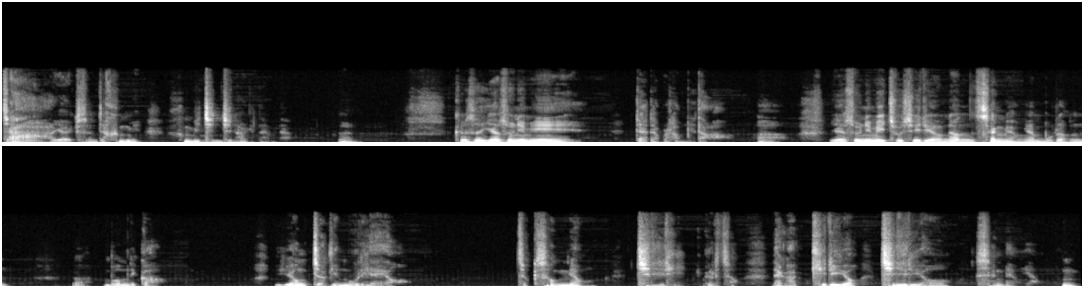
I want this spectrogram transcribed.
자, 여기서 이제 흥미, 흥미진진하게 됩니다. 음. 그래서 예수님이 대답을 합니다. 아, 예수님이 주시려는 생명의 물은 어, 뭡니까? 영적인 물이에요. 즉 성령, 진리. 그렇죠. 내가 길이요, 진리요, 생명이요. 음.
